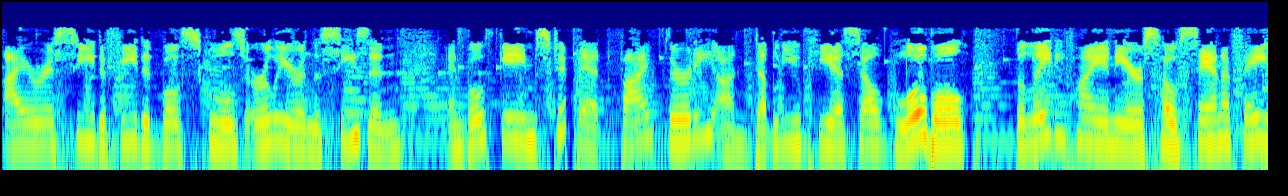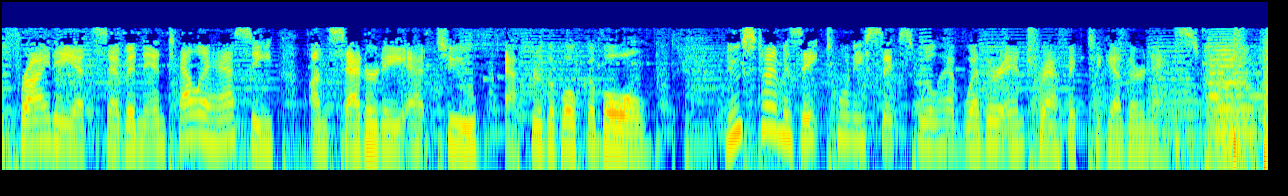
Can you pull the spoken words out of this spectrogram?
IRSC defeated both schools earlier in the season, and both games tip at 5:30 on WPSL Global. The Lady Pioneers host Santa Fe Friday at 7 and Tallahassee on Saturday at 2 after the Boca Bowl. News time is 8:26. We'll have weather and traffic together next.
